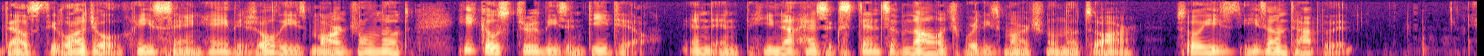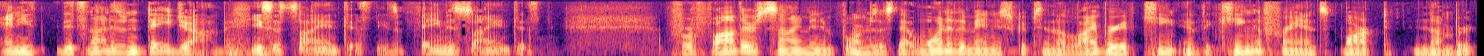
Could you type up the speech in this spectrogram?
Dallas Theological, he's saying, hey, there's all these marginal notes. He goes through these in detail and, and he has extensive knowledge where these marginal notes are. So he's, he's on top of it. And he, it's not his day job. He's a scientist. He's a famous scientist. For Father Simon informs us that one of the manuscripts in the Library of, King, of the King of France marked number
